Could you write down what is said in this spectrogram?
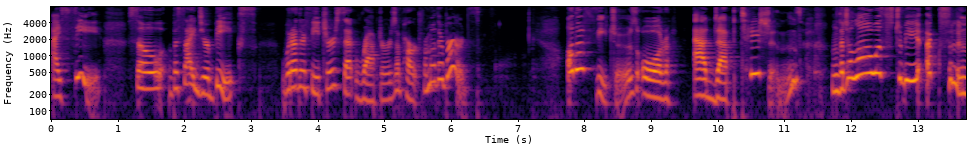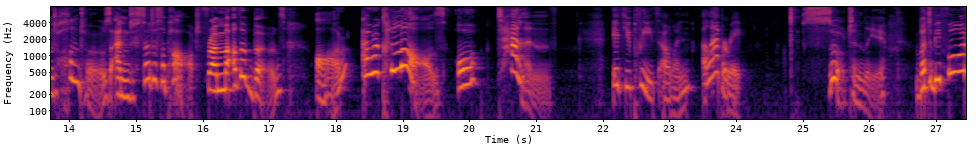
I see. So, besides your beaks, what other features set raptors apart from other birds? Other features or adaptations that allow us to be excellent hunters and set us apart from other birds are our claws or talons. If you please, Owen, elaborate. Certainly. But before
